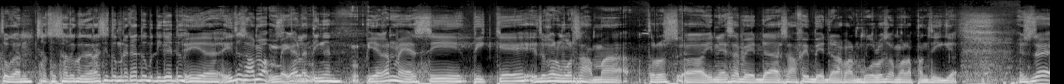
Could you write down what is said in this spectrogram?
kan satu-satu generasi tuh mereka tuh bertiga tuh Iya, itu sama. Kan, Iya kan Messi, Pique itu kan umur sama. Terus eh, Iniesta beda, Xavi beda 80 sama 83. Maksudnya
